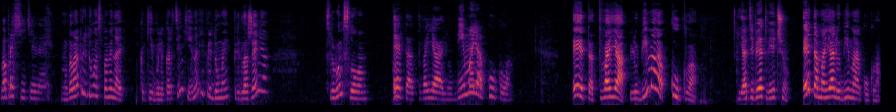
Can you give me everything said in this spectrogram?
Вопросительное. Ну, давай придумай, вспоминай, какие были картинки, и, на- и придумай предложение с любым словом. Это твоя любимая кукла? Это твоя любимая кукла? Я тебе отвечу. Это моя любимая кукла.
